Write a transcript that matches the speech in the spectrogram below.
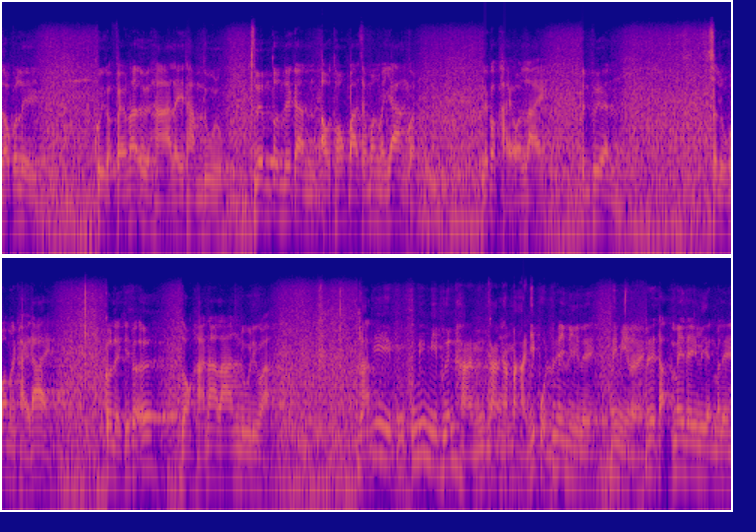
เราก็เลยคุยกับแฟนว่าเออหาอะไรทำดู เริ่มต้นด้วยการเอาท้องปลาแซลมอนมาย่างก่อน แล้วก็ขายออนไลน์เพื่อนๆ สรุปว่ามันขายได้ ก็เลยคิดว่าเออลองหาหน้าร้านดูดีกว่าโดหายที่ไม่มีพื้นฐานการทำอาหารญี่ปุ่นเลยไม่มีเลยไม่มีเลย ไม่ได้ตัดไม่ได้เรียนมาเลย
